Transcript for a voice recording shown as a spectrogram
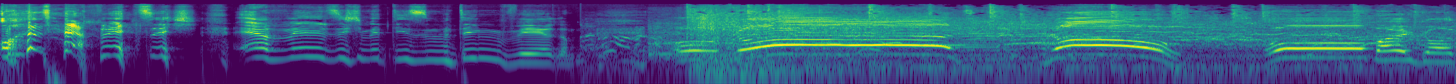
Und er will sich, er will sich mit diesem Ding wehren. Oh Gott! No! Oh mein Gott.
